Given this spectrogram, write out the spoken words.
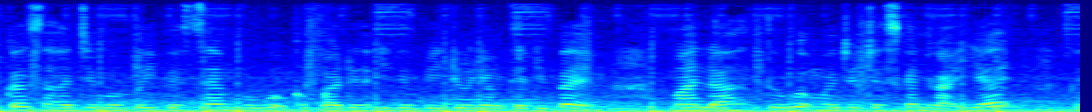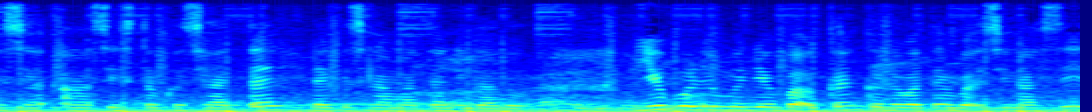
bukan sahaja memberi kesan buruk kepada individu yang terlibat, malah turut menjejaskan rakyat, uh, sistem kesihatan dan keselamatan negara. Ia boleh menyebabkan kelewatan vaksinasi,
